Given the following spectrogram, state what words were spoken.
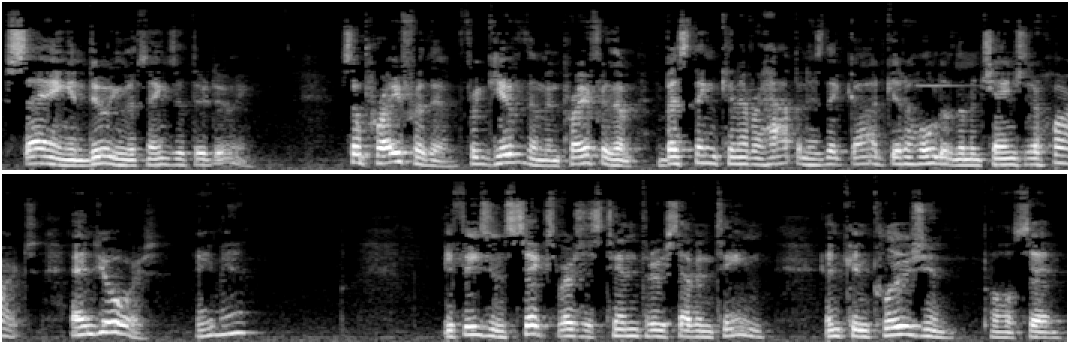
saying and doing the things that they're doing. So pray for them, forgive them, and pray for them. The best thing can ever happen is that God get a hold of them and change their hearts and yours. Amen. Ephesians 6, verses 10 through 17. In conclusion, Paul said,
